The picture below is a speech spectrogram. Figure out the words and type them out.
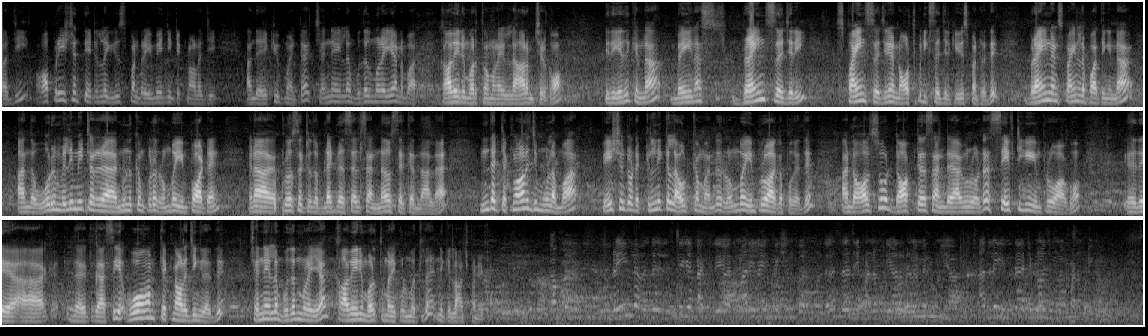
Technology operation தியேட்டரில் use பண்ணுற imaging technology அந்த எக்யூப்மெண்ட்டை சென்னையில் முதல் முறையாக நம்ம காவேரி மருத்துவமனையில் ஆரம்பிச்சிருக்கோம். இது எதுக்குன்னா மெயினாக brain surgery spine surgery and orthopaedic சர்ஜரிக்கு use பண்ணுறது பிரைன் அண்ட் ஸ்பைனில் பார்த்தீங்கன்னா அந்த ஒரு மில்லிமீட்டர் நுணுக்கம் கூட ரொம்ப இம்பார்ட்டன்ட் ஏன்னா closer to the blood vessels and nerves இருக்கிறதுனால. இந்த டெக்னாலஜி மூலமாக பேஷண்ட்டோட கிளினிக்கல் அவுட்கம் வந்து ரொம்ப இம்ப்ரூவ் ஆக போகுது. அண்ட் ஆல்சோ டாக்டர்ஸ் அண்ட் அவங்களோட சேஃப்டியும் இம்ப்ரூவ் ஆகும். இது இந்த ஓஆம் டெக்னாலஜிங்கிறது சென்னையில் முதன்முறையாக காவேரி மருத்துவமனை குழுமத்தில் இன்றைக்கி லான்ச் பண்ணியிருக்கோம் பிரெயின்ல வந்து லிஸ்டீரியா பாக்டீரியா அது மாதிரி எல்லாம் இன்ஃபெக்ஷன்ஸ் வரும்போது சர்ஜரி பண்ண முடியாத ஒரு நிலைமை இருக்கும் இல்லையா? அதுல இந்த டெக்னாலஜி மூலம் பண்ண முடியுமா?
